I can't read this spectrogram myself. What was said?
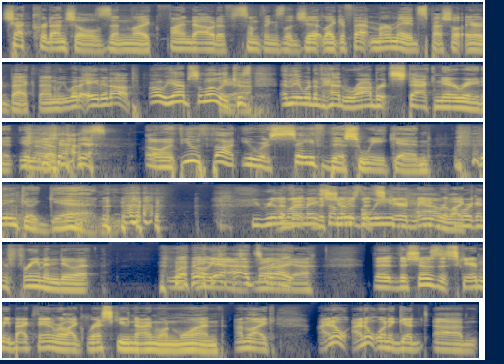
check credentials and like find out if something's legit. Like if that mermaid special aired back then, we would have ate it up. oh yeah, absolutely. Because Yeah. and they would have had Robert Stack narrate it. You know. Yes. Oh, if you thought you were safe this weekend, think again. You really want the- to make the somebody shows that believe, scared me have were like- Morgan Freeman do it. Well, oh Yeah, yeah, that's well, right. Yeah, the the shows that scared me back then were like Rescue Nine One One. I'm like, I don't I don't want to get um,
